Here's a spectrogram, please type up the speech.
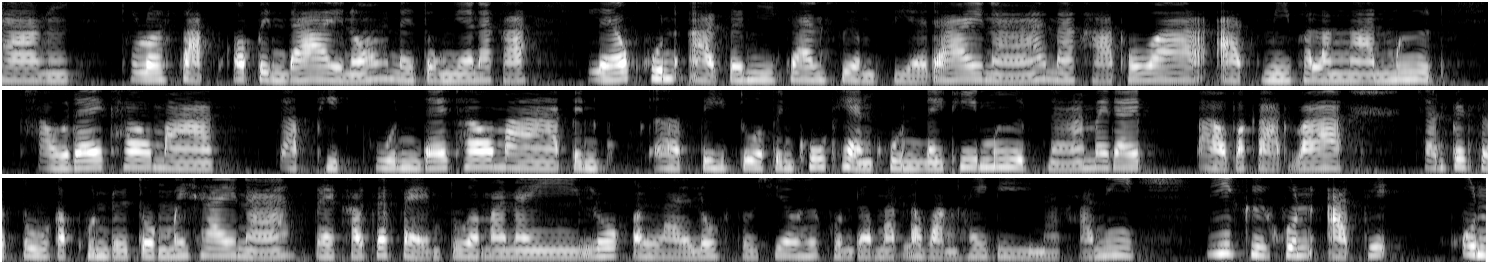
ทางโทรศัพท์ก็เป็นได้เนาะในตรงเนี้ยนะคะ แล้วคุณอาจจะมีการเสื่อมเสียได้นะนะคะ เพราะว่าอาจมีพลังงานมืด เขาได้เข้ามา จับผิดคุณได้เข้ามาเป็นตีตัวเป็นคู่แข่งคุณในที่มืดนะ ไม่ได้เปล่าประกาศว่า ฉันเป็นศัตรูกับคุณโดยตรงไม่ใช่นะ แต่เขาจะแฝงตัวมาในโลกออนไลน์โลกโซเชียลให้คุณระมัดระวังให้ดีนะคะ นี่นี่คือคุณอาจที่คุณ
